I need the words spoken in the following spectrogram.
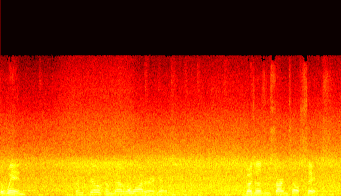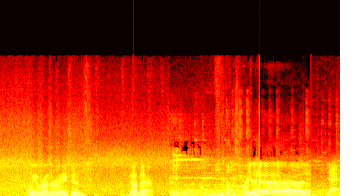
The wind. Some show comes out of the water, I guess. But it doesn't start until six. And we have reservations down there. Yeah! Yeah.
